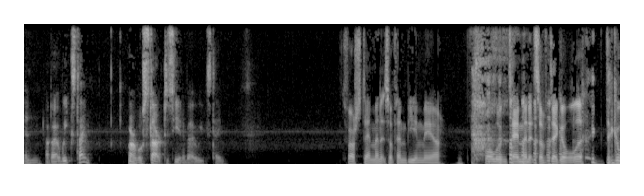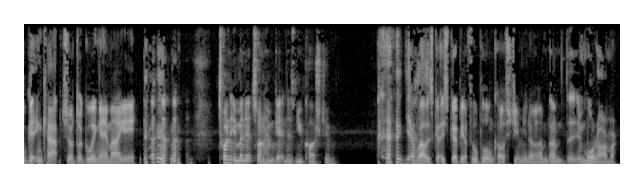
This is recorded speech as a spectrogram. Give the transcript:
in about a week's time, or we'll start to see in about a week's time. First ten minutes of him being mayor, following ten minutes of Diggle uh, Diggle getting captured or going MIA. Twenty minutes on him getting his new costume. yeah, well, it's got it's got to be a full blown costume. You know, I'm, I'm uh, more armor,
